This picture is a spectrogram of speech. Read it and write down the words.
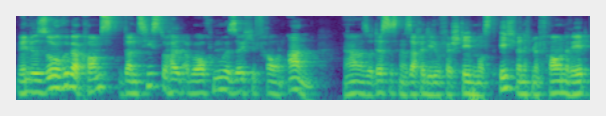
wenn du so rüberkommst, dann ziehst du halt aber auch nur solche Frauen an. Ja, also das ist eine Sache, die du verstehen musst. Ich, wenn ich mit Frauen rede,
